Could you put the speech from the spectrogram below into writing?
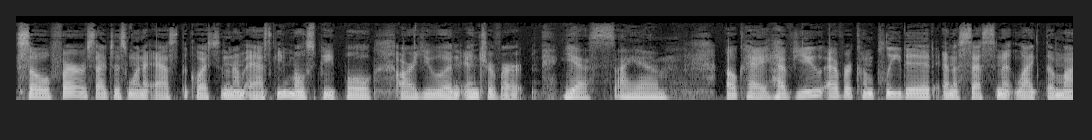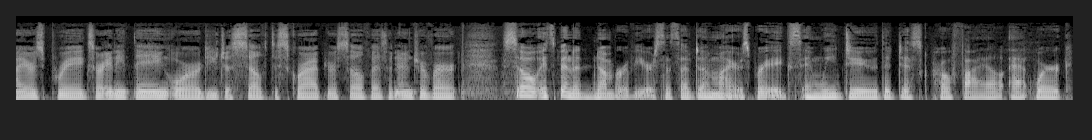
So first, I just want to ask the question that I'm asking most people. Are you an introvert? Yes, I am. Okay. Have you ever completed an assessment like the Myers Briggs or anything, or do you just self describe yourself as an introvert? So it's been a number of years since I've done Myers Briggs, and we do the disc profile at work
